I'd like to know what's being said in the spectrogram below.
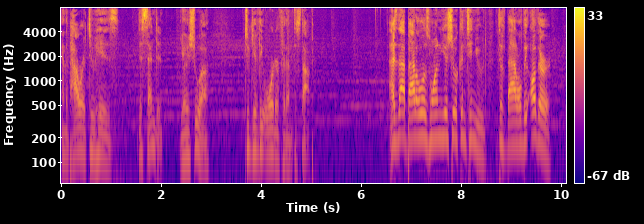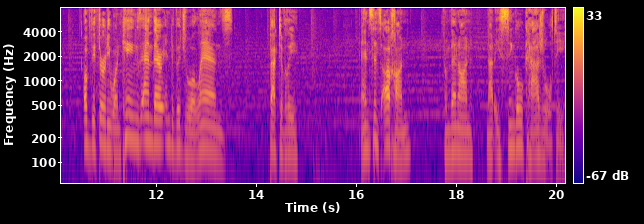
and the power to his descendant, Yeshua, to give the order for them to stop. As that battle was won, Yeshua continued to battle the other of the 31 kings and their individual lands, respectively. And since Achan from then on, not a single casualty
